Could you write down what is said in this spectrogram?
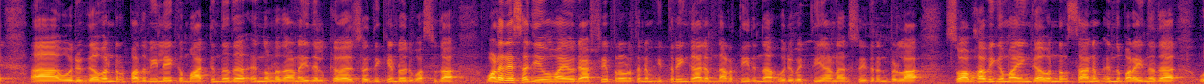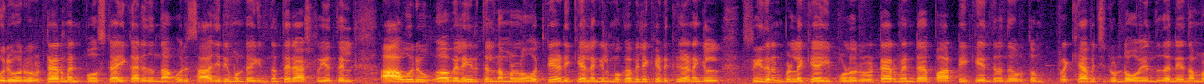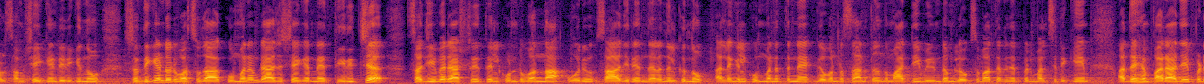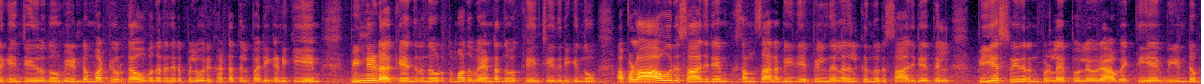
ഒരു ഗവർണർ പദവിയിലേക്ക് മാറ്റുന്നത് എന്നുള്ളതാണ് ഇതിൽ ശ്രദ്ധിക്കേണ്ട ഒരു വസ്തുത. വളരെ സജീവമായ ഒരു രാഷ്ട്രീയ പ്രവർത്തനം ഇത്രയും കാലം നടത്തിയിരുന്ന ഒരു വ്യക്തിയാണ് ശ്രീധരൻപിള്ള സ്വാഭാവികമായും ഗവർണർ സ്ഥാനം എന്ന് പറയുന്നത് ഒരു ഒരു റിട്ടയർമെന്റ് പോസ്റ്റായി കരുതുന്ന ഒരു സാഹചര്യമുണ്ട്. ഇന്നത്തെ രാഷ്ട്രീയത്തിൽ ആ ഒരു വിലയിരുത്തൽ നമ്മൾ ഒറ്റയടിക്ക് അല്ലെങ്കിൽ മുഖവിലേക്ക് എടുക്കുകയാണെങ്കിൽ ശ്രീധരൻപിള്ളയ്ക്ക് ഇപ്പോൾ ഒരു റിട്ടയർമെന്റ് പാർട്ടി കേന്ദ്ര നേതൃത്വം പ്രഖ്യാപിച്ചിട്ടുണ്ടോ എന്ന് തന്നെ നമ്മൾ സംശയിക്കേണ്ടിയിരിക്കുന്നു. ശ്രദ്ധിക്കേണ്ട ഒരു വസ്തുത കുമ്മനം രാജശേഖരനെ തിരിച്ച് സജീവ രാഷ്ട്രീയത്തിൽ കൊണ്ടുവന്ന ഒരു സാഹചര്യം നിലനിൽക്കുന്നു. അല്ലെങ്കിൽ കുമ്മനത്തിനെ ഗവർണർ സ്ഥാനത്ത് നിന്ന് മാറ്റി വീണ്ടും ലോക്സഭാ തെരഞ്ഞെടുപ്പിൽ മത്സരിക്കുകയും അദ്ദേഹം പരാജയപ്പെടുകയും ചെയ്തിരുന്നു. വീണ്ടും വട്ടിയൂർക്കാവ് ഉപതെരഞ്ഞെടുപ്പിൽ ഒരു ഘട്ടത്തിൽ പരിഗണിക്കുകയും പിന്നീട് കേന്ദ്ര നേതൃത്വം അത് വേണ്ടെന്ന് വെക്കുകയും ചെയ്തിരിക്കുന്നു. അപ്പോൾ ആ ഒരു സാഹചര്യം സംസ്ഥാന ബി ജെ പിയിൽ നിലനിൽക്കുന്ന ഒരു സാഹചര്യത്തിൽ പി എസ് ശ്രീധരൻ പിള്ളയെ പോലെ ഒരു ആ വ്യക്തിയെ വീണ്ടും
